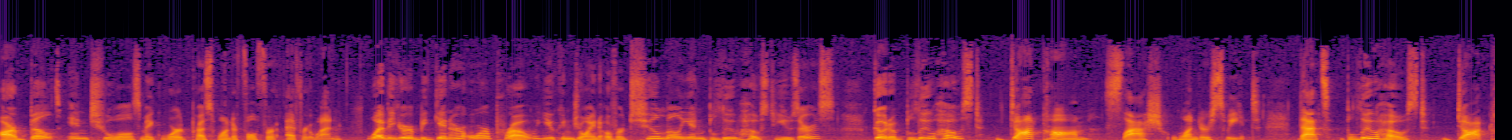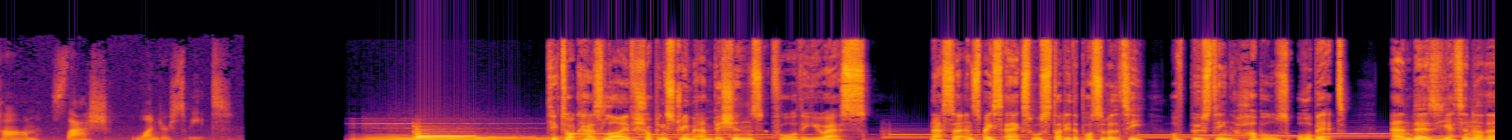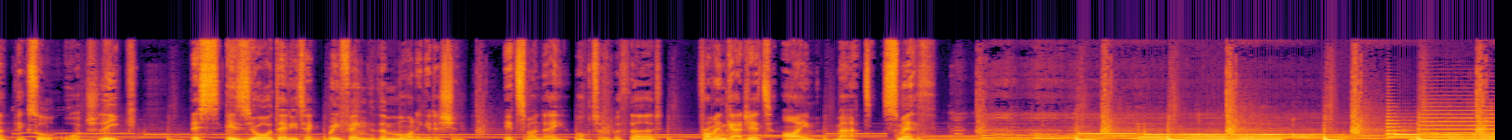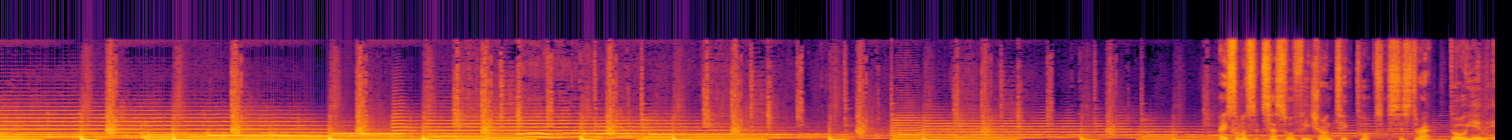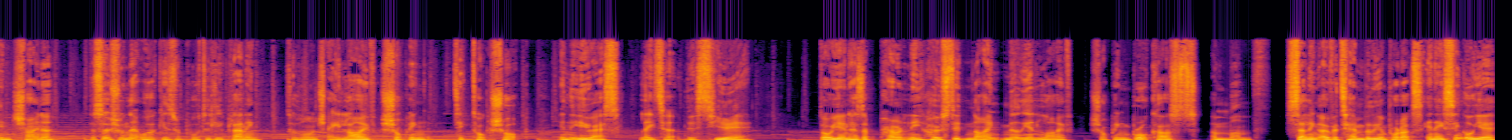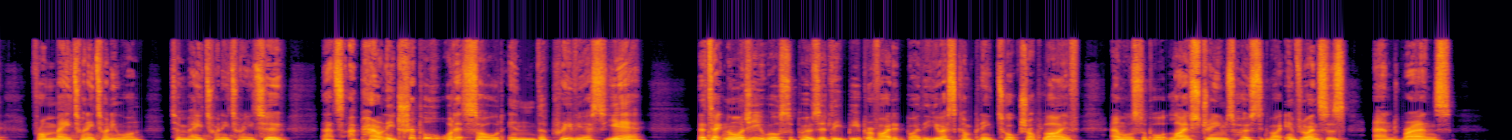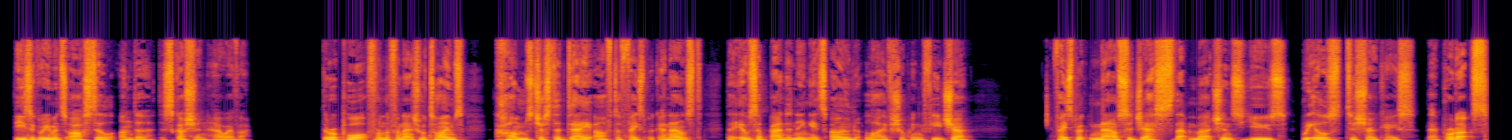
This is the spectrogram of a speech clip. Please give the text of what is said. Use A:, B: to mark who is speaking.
A: Our built in tools make WordPress wonderful for everyone. Whether you're a beginner or a pro, you can join over 2 million Bluehost users. Go to bluehost.com slash wondersuite. That's bluehost.com slash wondersuite.
B: TikTok has live shopping stream ambitions for the US. NASA and SpaceX will study the possibility of boosting Hubble's orbit. And there's yet another Pixel Watch leak. This is your Daily Tech Briefing, the morning edition. It's Monday, October 3rd. From Engadget, I'm Matt Smith. Based on a successful feature on TikTok's sister app Douyin in China, the social network is reportedly planning to launch a live shopping TikTok shop in the US later this year. Douyin has apparently hosted 9 million live shopping broadcasts a month, selling over 10 billion products in a single year from May 2021 to May 2022. That's apparently triple what it sold in the previous year. The technology will supposedly be provided by the US company TalkShop Live and will support live streams hosted by influencers and brands. These agreements are still under discussion, however. The report from the Financial Times comes just a day after Facebook announced that it was abandoning its own live shopping feature. Facebook now suggests that merchants use Reels to showcase their products.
